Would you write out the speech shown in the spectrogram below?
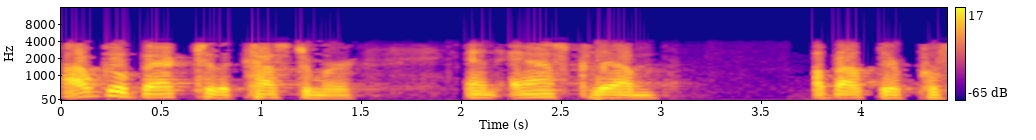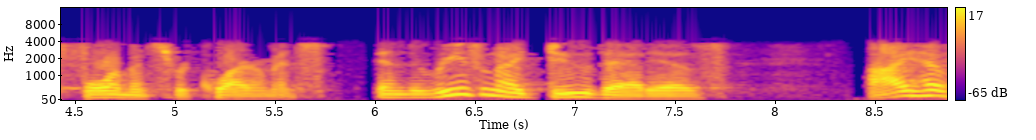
I'll go back to the customer and ask them about their performance requirements. And the reason I do that is I have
